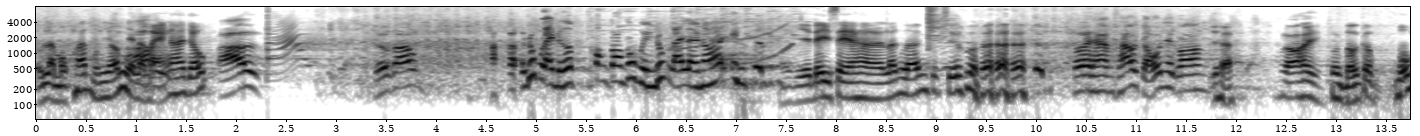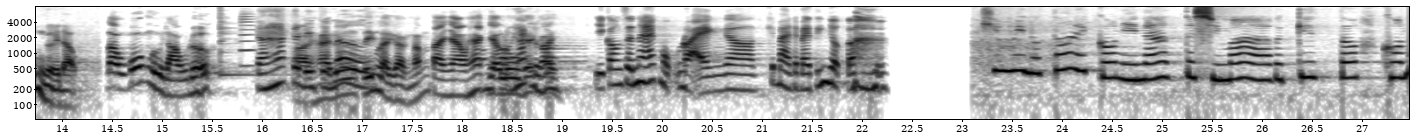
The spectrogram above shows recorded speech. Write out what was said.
Ủa là một hết một nhóm vậy là Ờ. bạn hả chú? Ừ được không? Rút lại được. Con con có quyền rút lại lời nói. Vậy đi xe lớn lớn chút xíu. Thôi 26 chỗ nha con. Dạ. Rồi. Con tưởng có bốn người đọc đâu bốn người đầu được ca hát cái đi rồi cho hai nó đứa tiến lại gần nắm tay nhau hát giao con lưu hát cái được coi không? Vậy con xin hát một đoạn ờ, cái bài này bài tiếng Nhật à. 君の虜になってしまうきっとこの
